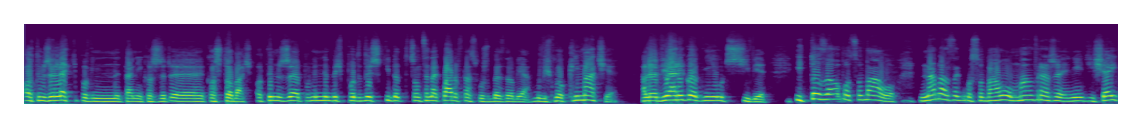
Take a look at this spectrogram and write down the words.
o tym, że leki powinny taniej e, kosztować, o tym, że powinny być podwyżki dotyczące nakładów na służbę zdrowia. Mówiliśmy o klimacie, ale wiarygodnie i uczciwie. I to zaowocowało. Na nas zagłosowało, mam wrażenie, dzisiaj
